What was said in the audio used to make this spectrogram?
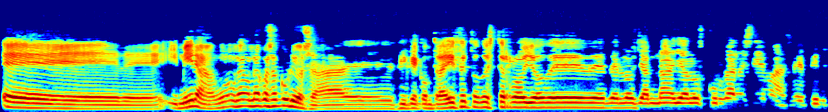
Eh, y mira, una, cosa curiosa, es decir, que contradice todo este rollo de, los Yamnaya, los Kurganes y demás. Es decir,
